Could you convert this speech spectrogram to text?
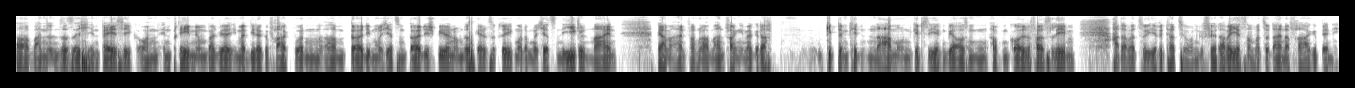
äh, wandeln sie sich in Basic und in Premium, weil wir immer wieder gefragt wurden, ähm, Birdie, muss ich jetzt ein Birdie spielen, um das Geld zu kriegen, oder muss ich jetzt einen Eagle? Nein. Wir haben einfach nur am Anfang immer gedacht, gib dem Kind einen Namen und gib es irgendwie aus dem, auf dem Golfersleben, hat aber zu Irritationen geführt. Aber jetzt nochmal zu deiner Frage, Benny.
